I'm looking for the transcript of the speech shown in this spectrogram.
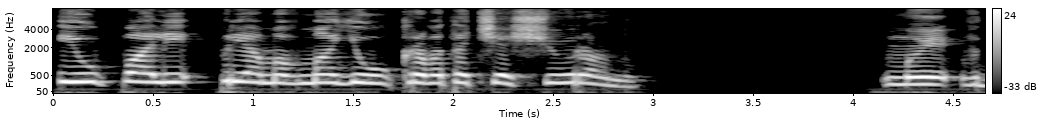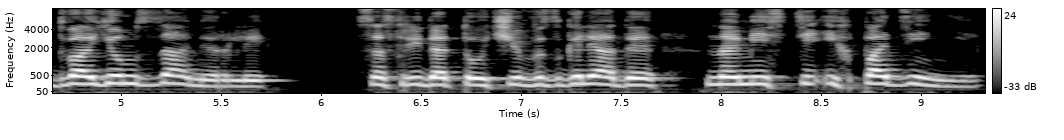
и упали прямо в мою кровоточащую рану. Мы вдвоем замерли, сосредоточив взгляды на месте их падения.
